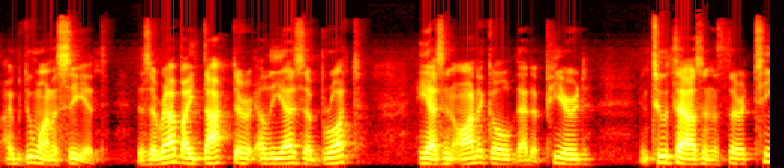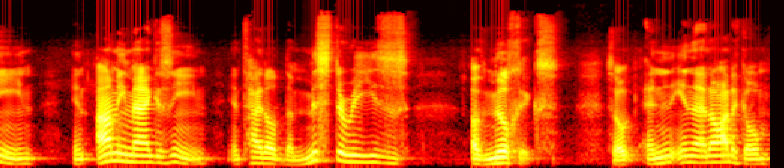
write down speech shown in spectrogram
I do want to see it. There's a Rabbi Dr. Eliezer Brodt. He has an article that appeared in 2013 in Ami magazine entitled "The Mysteries of Milchiks." So, and in, in that article,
